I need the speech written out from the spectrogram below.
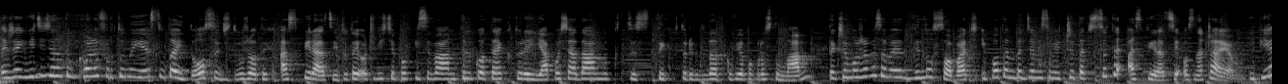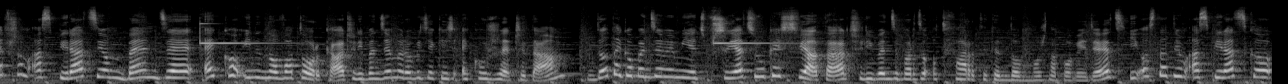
Także jak widzicie na tym kole fortuny jest tutaj dosyć dużo tych aspiracji. Tutaj oczywiście popisywałam tylko te, które ja posiadam, z tych, których dodatków ja po prostu mam. Także możemy sobie wylosować i potem będziemy sobie czytać, co te aspiracje oznaczają. I pierwszą aspiracją będzie eko-innowatorka, czyli będziemy robić jakieś eko rzeczy tam. Do tego będziemy mieć przyjaciółkę świata, czyli będzie bardzo otwarty ten dom, można powiedzieć. I ostatnią aspiracko,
